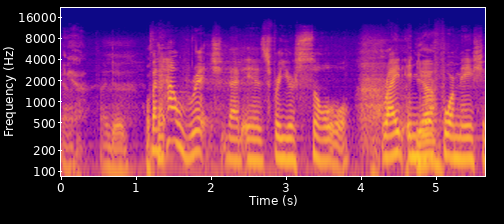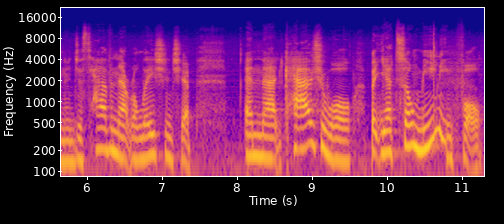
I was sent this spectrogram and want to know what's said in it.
Yeah, Yeah. I did. Well, But how rich that is for your soul, right? In your formation and just having that relationship and that casual, but yet so meaningful.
